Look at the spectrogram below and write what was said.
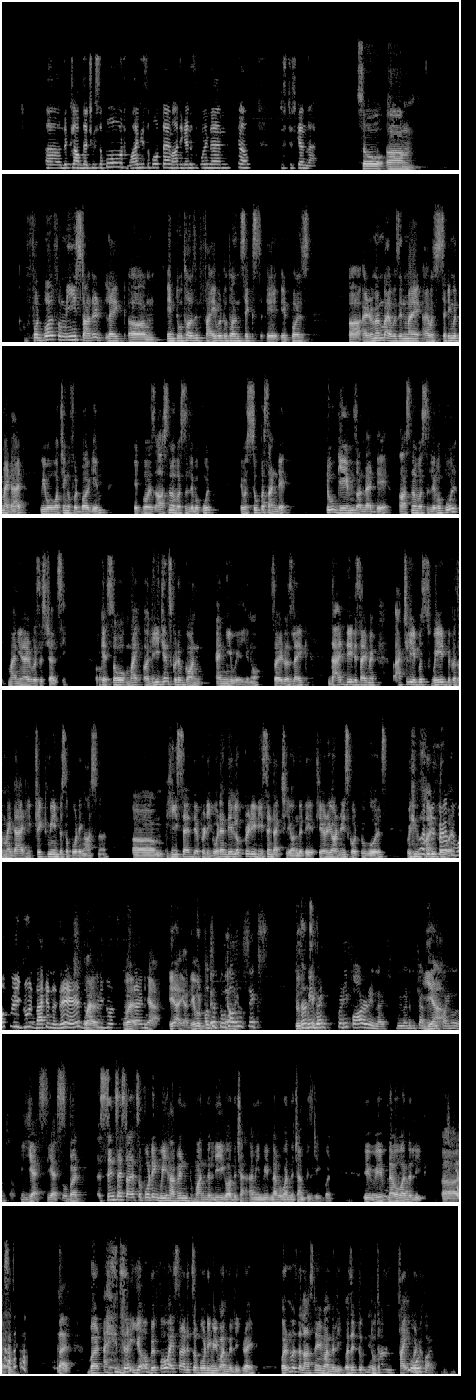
uh, the club that you support. Why do you support them? How do you get into supporting them? You know, just just get into that. So um, football for me started like um, in 2005 or 2006 it, it was uh, i remember i was in my i was sitting with my dad we were watching a football game it was arsenal versus liverpool. It was super sunday. Two games on that day arsenal versus liverpool man united versus chelsea. Okay so my allegiance could have gone anyway you know? So it was like that day decided my actually it was swayed because of my dad. He tricked me into supporting arsenal. Um, he said they're pretty good and they look pretty decent actually on the day. Thierry Henry scored two goals. We well, to be fair, they were pretty good back in the day. They well, were pretty good. Well, yeah, yeah, yeah. They were also 2006. 2006. We went pretty far in life. We went to the Champions yeah. League final and stuff. Yes, yes. So, but since I started supporting, we haven't won the league or the. Cha- I mean, we've never won the Champions League, but we, we've never won the league. Uh, since that. but it's a year before I started supporting, we won the league, right? When was the last time we won the league? Was it Yeah. 2005 Four or or five.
